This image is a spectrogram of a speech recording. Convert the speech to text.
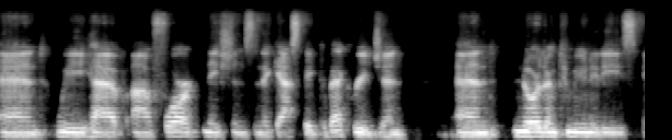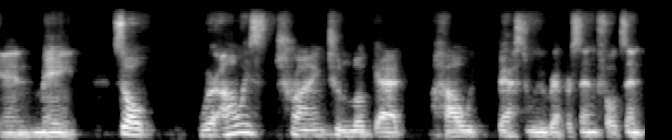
And we have uh, four nations in the Gaspé, Quebec region and northern communities in Maine. So we're always trying to look at how best we represent folks. And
